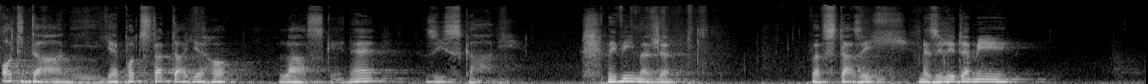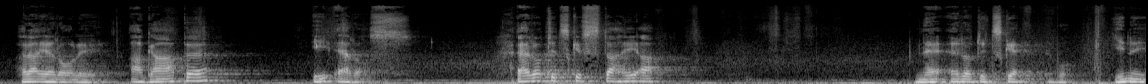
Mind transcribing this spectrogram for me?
Oddání je podstata jeho lásky, ne získání. My víme, že ve vztazích mezi lidmi hraje roli agápe i eros. Erotické vztahy a neerotické nebo jiné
